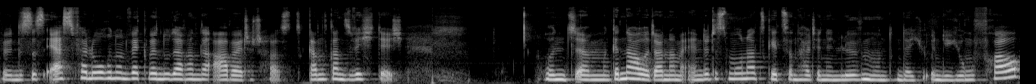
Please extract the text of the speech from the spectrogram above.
Das ist erst verloren und weg, wenn du daran gearbeitet hast. Ganz, ganz wichtig. Und ähm, genau, dann am Ende des Monats geht es dann halt in den Löwen und in, der, in die Jungfrau,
